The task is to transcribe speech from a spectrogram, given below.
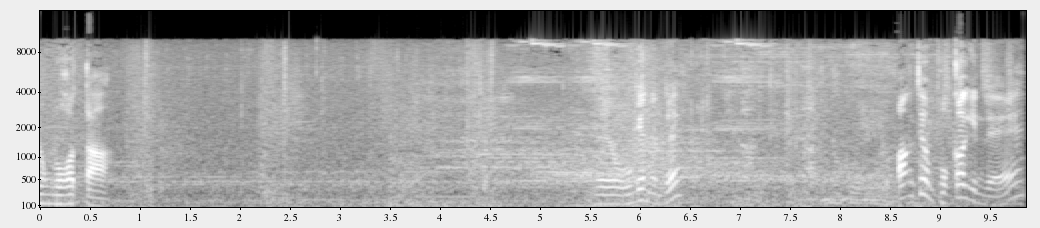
욕 먹었다. 네, 오겠는데? 빵태운 복각인데?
